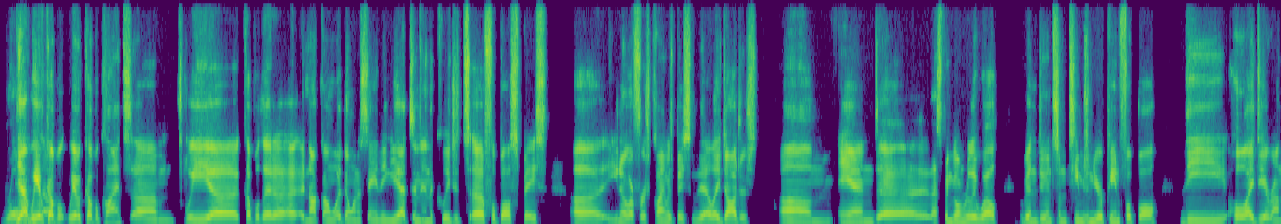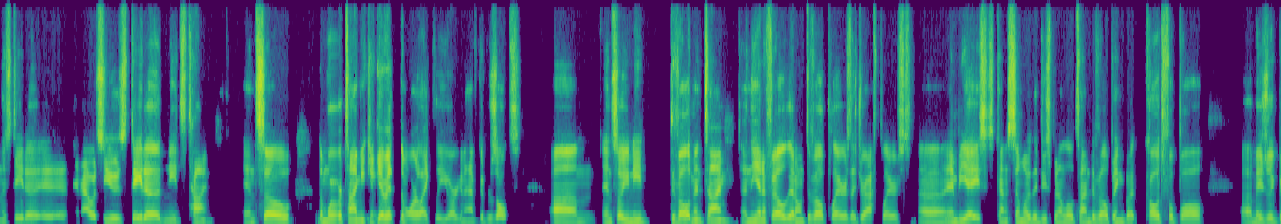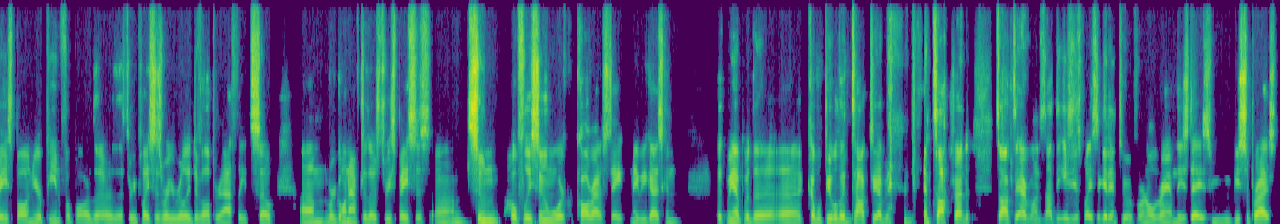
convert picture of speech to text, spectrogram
rolling? Yeah, we have a couple. We have a couple clients. Um, we uh, a couple that uh, knock on wood don't want to say anything yet in, in the collegiate uh, football space. Uh, you know, our first client was basically the LA Dodgers, um, and uh, that's been going really well. We've been doing some teams in European football. The whole idea around this data and how it's used, data needs time, and so the more time you can give it, the more likely you are going to have good results. Um, and so you need development time. And the NFL, they don't develop players; they draft players. Uh, NBA is kind of similar; they do spend a little time developing, but college football uh, Major League Baseball and European football are the, are the three places where you really develop your athletes. So um, we're going after those three spaces. Um, soon, hopefully, soon we'll work with Colorado State. Maybe you guys can hook me up with a, a couple people to talk to. I've been, been talk, trying to talk to everyone. It's not the easiest place to get into for an old Ram these days. You'd be surprised.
